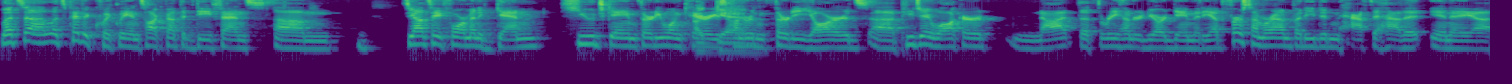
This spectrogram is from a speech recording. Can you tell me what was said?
Let's uh let's pivot quickly and talk about the defense. Um, D'Onta Foreman again huge game 31 carries Again. 130 yards uh, pj walker not the 300 yard game that he had the first time around but he didn't have to have it in a uh,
